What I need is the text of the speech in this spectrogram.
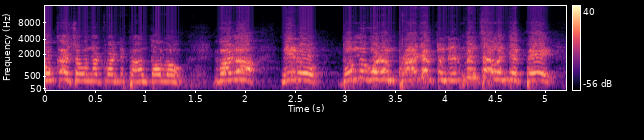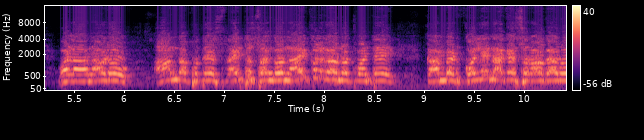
అవకాశం ఉన్నటువంటి ప్రాంతంలో ఇవాళ మీరు దుమ్ముగూడెం ప్రాజెక్టు నిర్మించాలని చెప్పి వాళ్ళ ఆనాడు ఆంధ్రప్రదేశ్ రైతు సంఘం నాయకులుగా ఉన్నటువంటి కాంబేడ్ కొల్లి నాగేశ్వరరావు గారు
